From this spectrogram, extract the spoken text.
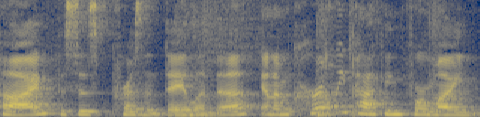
Hi, this is present day Linda, and I'm currently packing for my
